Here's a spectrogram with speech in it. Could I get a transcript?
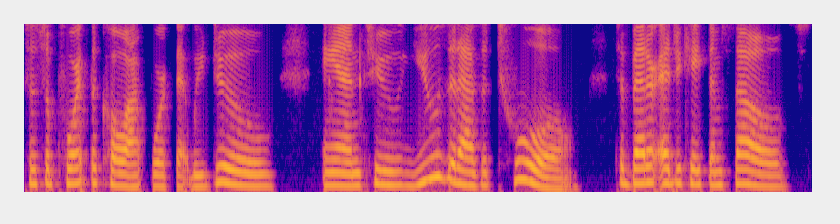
to support the co op work that we do, and to use it as a tool to better educate themselves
